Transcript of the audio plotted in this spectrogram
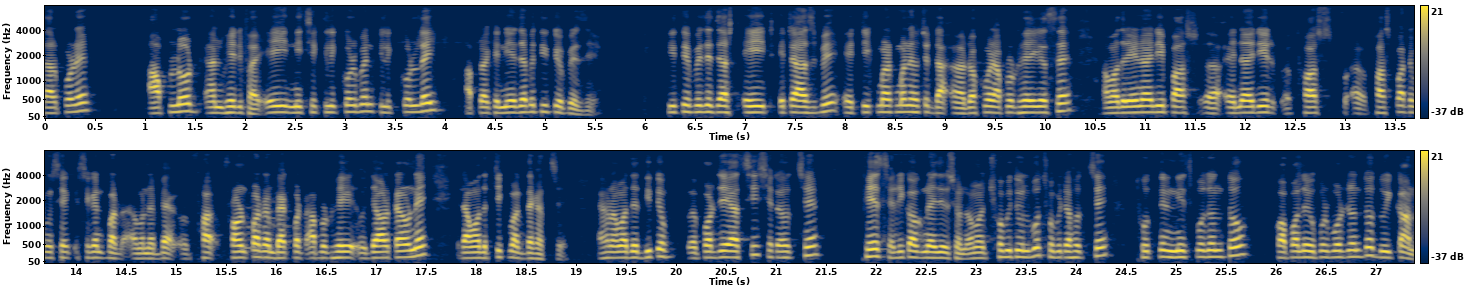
তারপরে আপলোড অ্যান্ড ভেরিফাই এই নিচে ক্লিক করবেন ক্লিক করলেই আপনাকে নিয়ে যাবে তৃতীয় পেজে তৃতীয় পেজে জাস্ট এইট এটা আসবে। এই টিকমার্ক মানে হচ্ছে ডকুমেন্ট আপলোড হয়ে গেছে। আমাদের এনআইডি পাস এনআইডির ফার্স্ট ফার্স্ট পার্ট এবং সেকেন্ড পার্ট মানে ফ্রন্ট পার্ট এবং ব্যাক পার্ট আপলোড হয়ে যাওয়ার কারণে এটা আমাদের টিকমার্ক দেখাচ্ছে। এখন আমাদের দ্বিতীয় পর্যায়ে আছি, সেটা হচ্ছে ফেস রিকগনাইজেশন আমরা ছবি তুলবো, ছবিটা হচ্ছে থুতনির নিচ পর্যন্ত, কপালের উপর পর্যন্ত, দুই কান।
